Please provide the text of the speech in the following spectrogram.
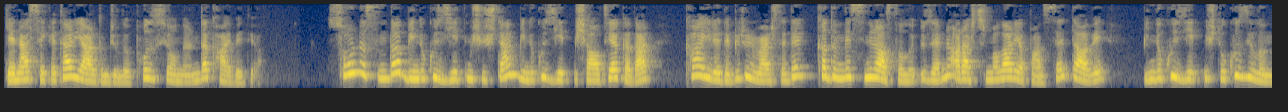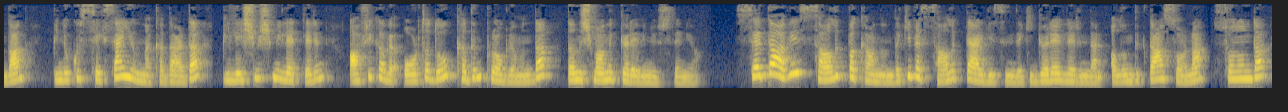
genel sekreter yardımcılığı pozisyonlarını da kaybediyor. Sonrasında 1973'ten 1976'ya kadar Kahire'de bir üniversitede kadın ve sinir hastalığı üzerine araştırmalar yapan Seddavi 1979 yılından 1980 yılına kadar da Birleşmiş Milletler'in Afrika ve Orta Doğu Kadın Programı'nda danışmanlık görevini üstleniyor. Seddavi Sağlık Bakanlığı'ndaki ve Sağlık Dergisi'ndeki görevlerinden alındıktan sonra sonunda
